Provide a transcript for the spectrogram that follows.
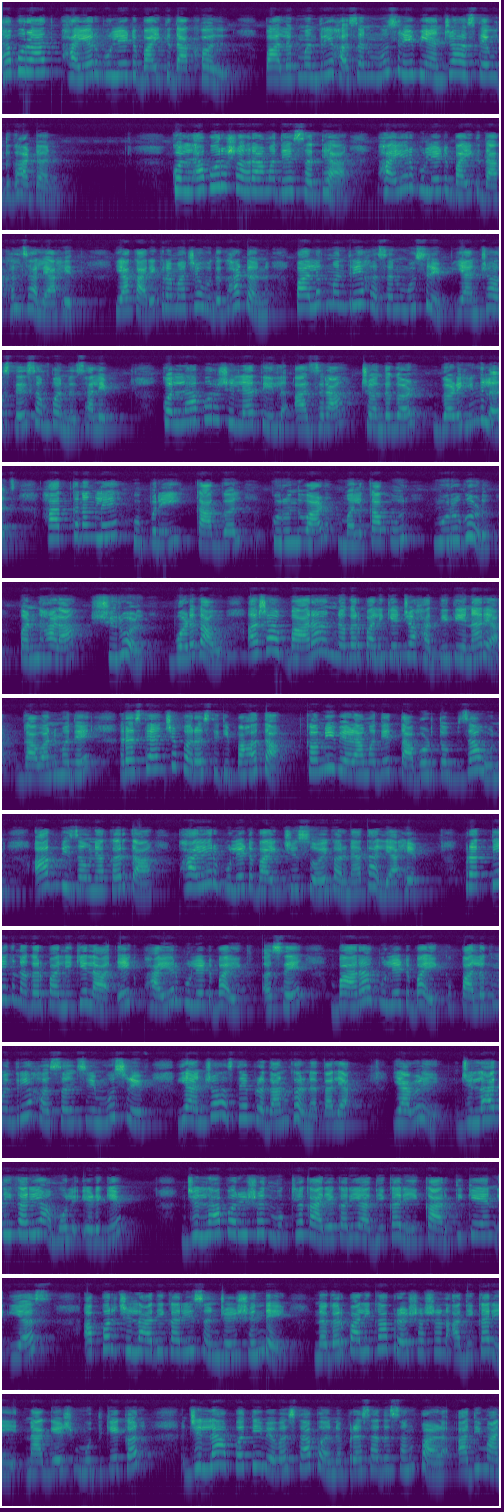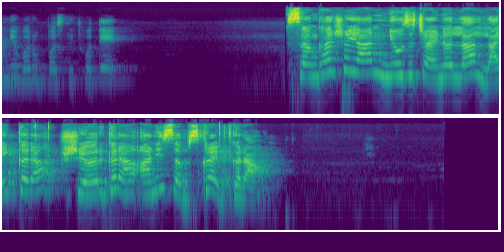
कोल्हापुरात fire bullet bike दाखल पालकमंत्री हसन मुश्रीफ यांच्या हस्ते उद्घाटन. कोल्हापूर शहरामध्ये सध्या फायर बुलेट बाईक दाखल झाल्या आहेत. या कार्यक्रमाचे उद्घाटन पालकमंत्री हसन मुश्रीफ यांच्या हस्ते संपन्न झाले. कोल्हापूर जिल्ह्यातील आजरा चंदगड गडहिंग्लज हातकणंगले हुपरी कागल कुरुंदवाड मलकापूर मुरुगुड पन्हाळा शिरोळ वडगाव अशा बारा नगरपालिकेच्या हद्दीत येणाऱ्या गावांमध्ये रस्त्यांची परिस्थिती पाहता कमी वेळामध्ये ताबडतोब जाऊन आग विझवण्याकरता फायर बुलेट बाईकची सोय करण्यात आली आहे. प्रत्येक नगरपालिकेला एक फायर बुलेट बाईक असे बारा बुलेट बाईक पालकमंत्री हसन श्री मुश्रीफ यांच्या हस्ते प्रदान करण्यात आल्या. यावेळी जिल्हाधिकारी अमोल एडगे जिल्हा परिषद मुख्य कार्यकारी अधिकारी कार्तिकेयन यस अपर जिल्हाधिकारी संजय शिंदे नगरपालिका प्रशासन अधिकारी नागेश मुतकेकर जिल्हा आपत्ती व्यवस्थापन प्रसाद संगपाळ आदी मान्यवर उपस्थित होते. संघर्ष यान न्यूज चॅनलला लाईक करा शेअर करा आणि सबस्क्राईब करा.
